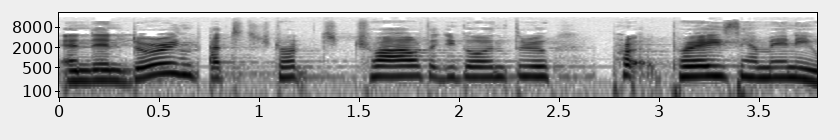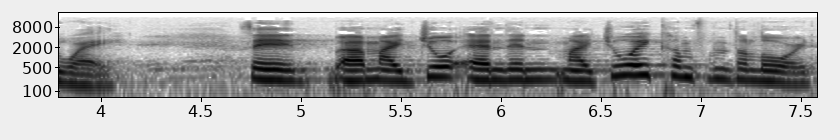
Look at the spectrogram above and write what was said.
And then during that trial that you're going through, pr- praise Him anyway. Say, uh, my joy, and then my joy comes from the Lord.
